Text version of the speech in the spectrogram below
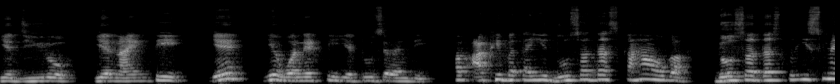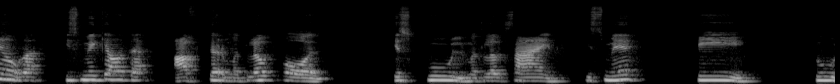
ये ज़ीरो। ये 90 ये ये 180 ये 270 अब आप ही बताइए 210 कहाँ होगा? 210 तो इसमें होगा। इसमें क्या होता है? आफ्टर मतलब ऑल स्कूल मतलब साइन इसमें टी टू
